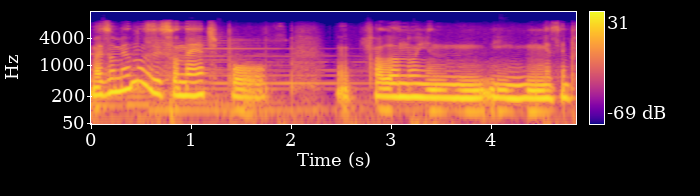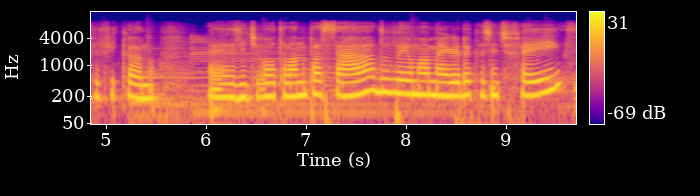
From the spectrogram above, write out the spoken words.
Mais ou menos isso, né? Tipo, falando em, em exemplificando. É, a gente volta lá no passado, veio uma merda que a gente fez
